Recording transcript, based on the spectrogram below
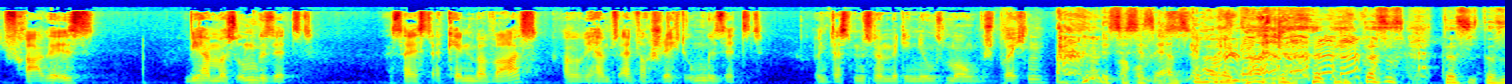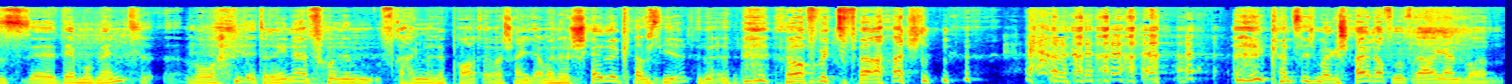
Die Frage ist, wie haben wir es umgesetzt? Das heißt, erkennbar war es, aber wir haben es einfach schlecht umgesetzt. Und das müssen wir mit den Jungs morgen besprechen. Ist das jetzt ernst gemeint? Das ist, das, das ist äh, der Moment, wo der Trainer von einem fragenden Reporter wahrscheinlich aber eine Schelle kassiert. Hör auf mich zu verarschen. Kannst nicht mal gescheit auf eine Frage antworten.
